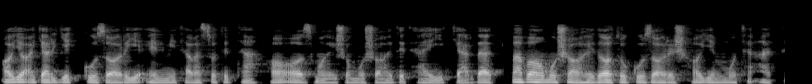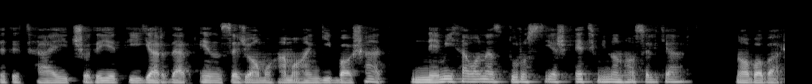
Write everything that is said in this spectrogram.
آیا اگر یک گزاره علمی توسط دهها آزمایش و مشاهده تایید گردد و با مشاهدات و گزارش های متعدد تایید شده دیگر در انسجام و هماهنگی باشد نمی‌توان از درستیش اطمینان حاصل کرد؟ ناباور.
